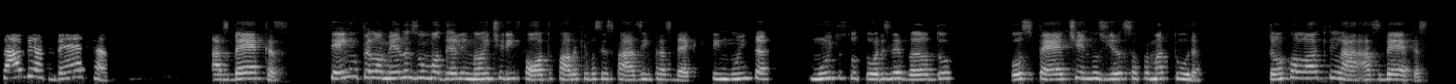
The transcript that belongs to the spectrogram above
Sabe as becas? As becas. Tenho pelo menos um modelo em mão e tirem foto, fala que vocês fazem para as becas. Tem muita, muitos tutores levando os pets nos dias da sua formatura. Então, coloque lá as becas.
